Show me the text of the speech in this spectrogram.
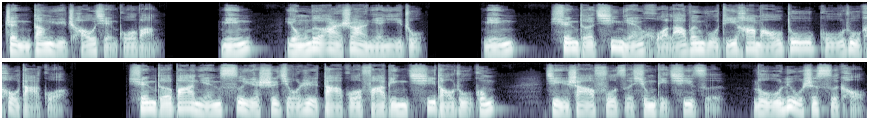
朕当遇朝鲜国王，明永乐二十二年遗著。明宣德七年，火拉温兀迪哈毛都古入寇大国。宣德八年四月十九日，大国发兵七道入宫，尽杀父子兄弟妻子，虏六十四口，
